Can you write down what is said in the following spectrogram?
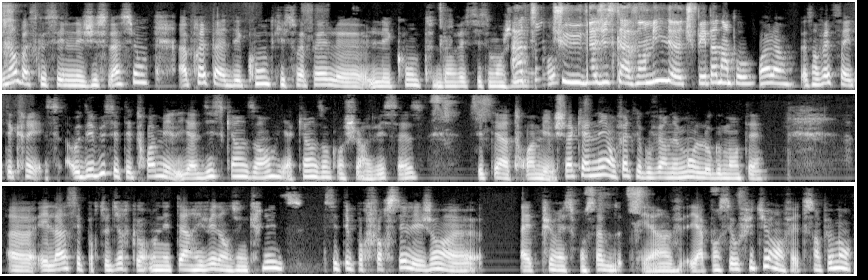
non, parce que c'est une législation. Après, tu as des comptes qui s'appellent euh, les comptes d'investissement généraux. Attends, tu vas jusqu'à 20 000, tu payes pas d'impôts. Voilà, parce qu'en fait, ça a été créé. Au début, c'était 3 000. Il y a 10-15 ans, il y a 15 ans quand je suis arrivé, 16, c'était à 3 000. Chaque année, en fait, le gouvernement l'augmentait. Euh, et là, c'est pour te dire qu'on était arrivé dans une crise. C'était pour forcer les gens à à être plus responsable et à, penser au futur en fait tout simplement.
